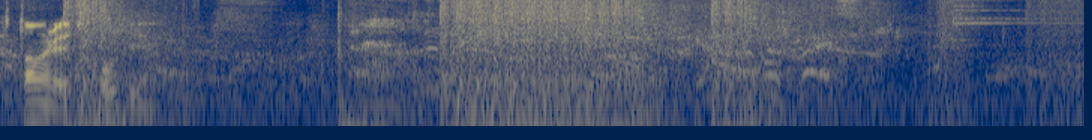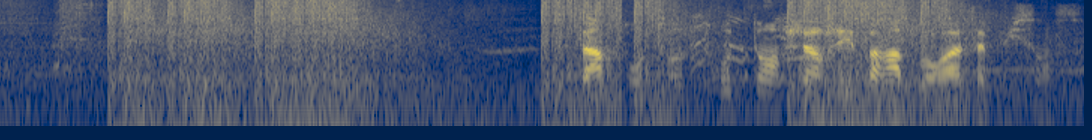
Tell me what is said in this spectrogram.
Putain, mais elle est trop bien. Prend trop, trop de temps à recharger par rapport à sa puissance.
